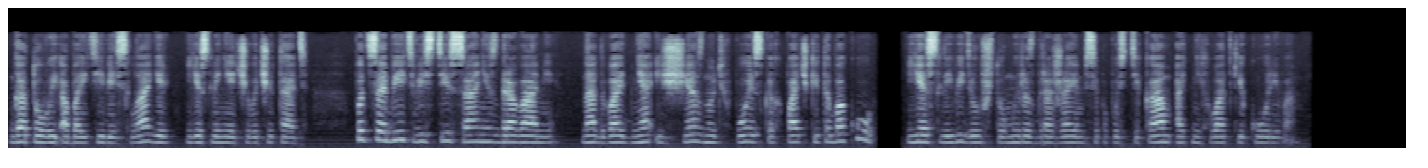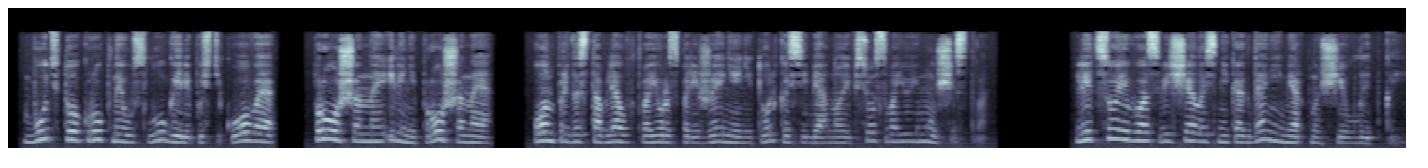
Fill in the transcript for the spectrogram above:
готовый обойти весь лагерь, если нечего читать, подсобить вести сани с дровами, на два дня исчезнуть в поисках пачки табаку, если видел, что мы раздражаемся по пустякам от нехватки курева. Будь то крупная услуга или пустяковая, прошенная или непрошенная, он предоставлял в твое распоряжение не только себя, но и все свое имущество. Лицо его освещалось никогда не меркнущей улыбкой.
